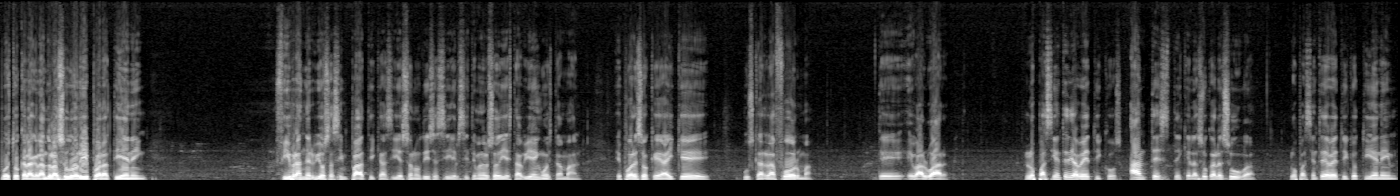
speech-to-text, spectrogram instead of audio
puesto que las glándulas sudoríparas tienen fibras nerviosas simpáticas y eso nos dice si el sistema nervioso está bien o está mal. Es por eso que hay que buscar la forma de evaluar los pacientes diabéticos, antes de que el azúcar le suba, los pacientes diabéticos tienen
